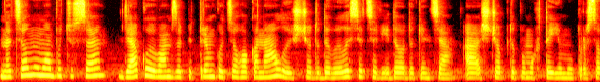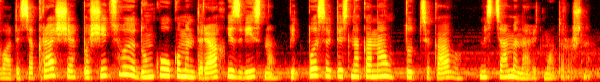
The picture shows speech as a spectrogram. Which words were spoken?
На цьому, мабуть, усе. Дякую вам за підтримку цього каналу і що додивилися це відео до кінця. А щоб допомогти йому просуватися краще, пишіть свою думку у коментарях і, звісно, підписуйтесь на канал, тут цікаво, місцями навіть моторошно.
